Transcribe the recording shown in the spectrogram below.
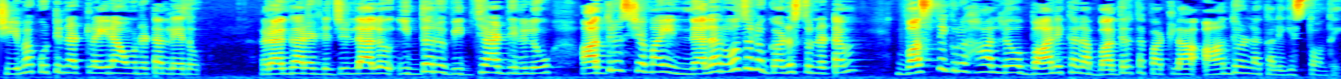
చీమ కుట్టినట్లయినా ఉండటం లేదు. రంగారెడ్డి జిల్లాలో ఇద్దరు విద్యార్థినులు అదృశ్యమై నెల రోజులు గడుస్తుండటం వసతి గృహాల్లో బాలికల భద్రత పట్ల ఆందోళన కలిగిస్తోంది.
